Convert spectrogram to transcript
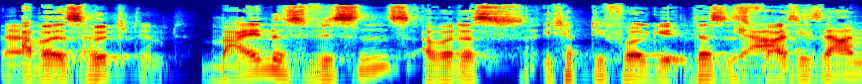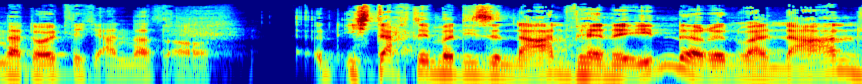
ja aber es ja, wird Stimmt. meines Wissens, aber das, ich habe die Folge, das ist, Ja, weiß, die sahen da deutlich anders aus. Ich dachte immer, diese Naan wäre eine Inderin, weil Naan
